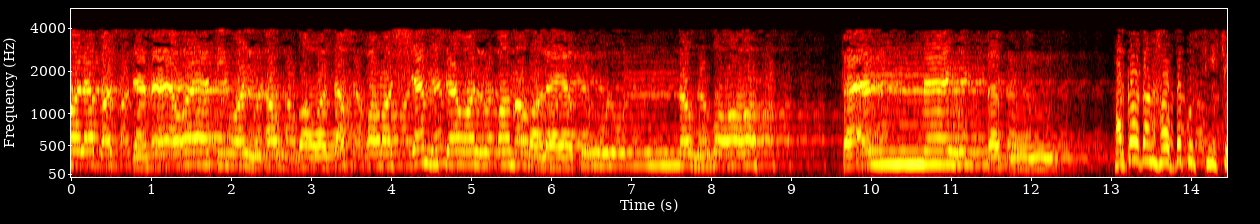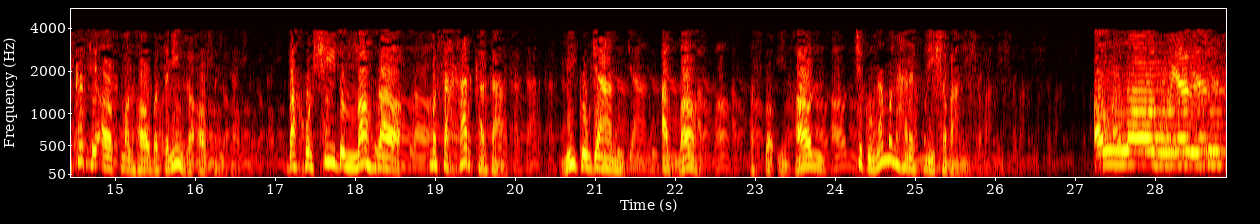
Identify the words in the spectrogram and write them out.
خلق السماوات والأرض وسخر الشمس والقمر ليقولن الله فأنا يؤفكون. هرگاه آنها بپرسی چه کسی آسمان ها و زمین را آفریده و خورشید و ماه را مسخر کرده است می‌گویند الله پس با این حال چگونه منحرف می‌شوند؟ الله يبسط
